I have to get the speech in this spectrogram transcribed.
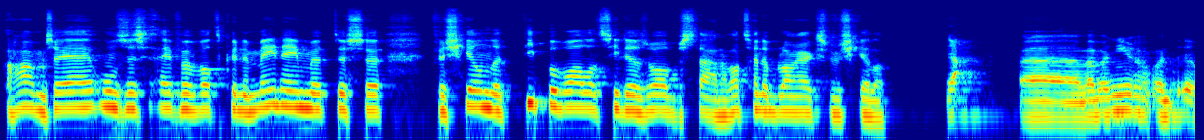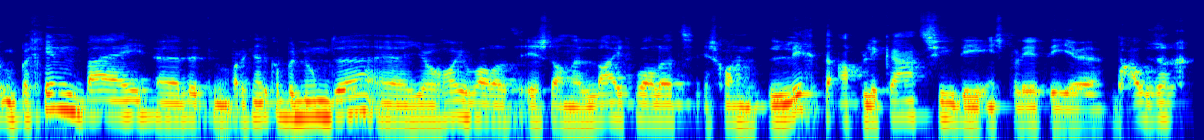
Harm, zou jij ons eens even wat kunnen meenemen tussen verschillende type wallets die er zoal bestaan? Wat zijn de belangrijkste verschillen? Ja, uh, we hebben hier een begin bij uh, wat ik net ook al benoemde. Uh, je Wallet is dan een light wallet. Is gewoon een lichte applicatie die je installeert in je browser.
